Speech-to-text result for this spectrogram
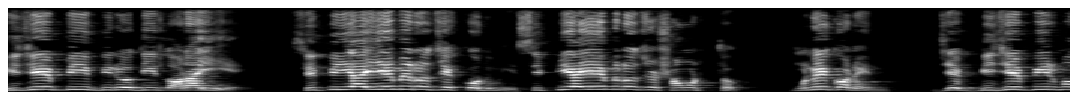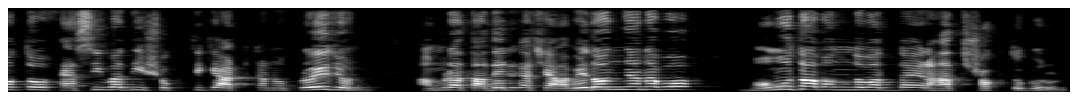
বিজেপি বিরোধী লড়াইয়ে সিপিআইএম এরও যে কর্মী সিপিআইএম এরও যে সমর্থক মনে করেন যে বিজেপির মতো ফ্যাসিবাদী শক্তিকে আটকানো প্রয়োজন, আমরা তাদের কাছে আবেদন জানাব। মমতা বন্দ্যোপাধ্যায়ের হাত শক্ত করুন।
